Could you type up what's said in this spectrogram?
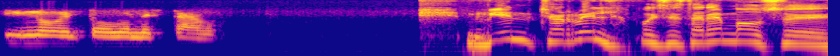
sino en todo el estado. Bien, Charbel, pues estaremos eh,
